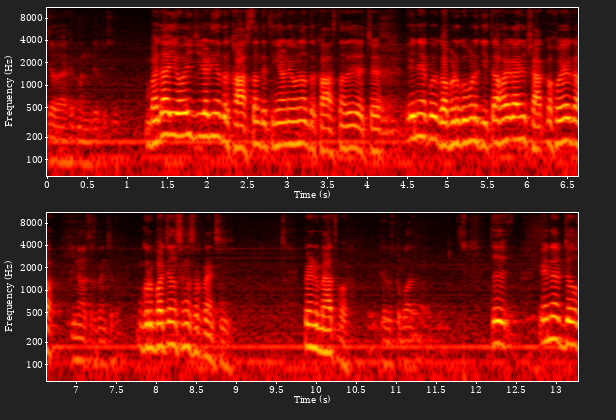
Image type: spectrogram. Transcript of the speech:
ਜ਼ਿਆਦਾ ਹੈ ਮੰਨਦੇ ਤੁਸੀਂ? ਵਜ੍ਹਾ ਹੀ ਉਹੀ ਜਿਹੜੀਆਂ ਦਰਖਾਸਤਾਂ ਦਿੱਤੀਆਂ ਨੇ ਉਹਨਾਂ ਦਰਖਾਸਤਾਂ ਦੇ ਵਿੱਚ ਇਹਨੇ ਕੋਈ ਗਬਨ ਗੁਬਨ ਕੀਤਾ ਹੋਏਗਾ ਇਹਨੂੰ ਸ਼ੱਕ ਹੋਏਗਾ? ਕੀ ਸਰਪੰਚ ਦਾ? ਗੁਰਬਚਨ ਸਿੰਘ ਸਰਪੰਚ ਜੀ। ਪਿੰਡ ਮਹਿਤਪੁਰ। ਫਿਰ ਉਸ ਤੋਂ ਬਾਅਦ? ਤੇ ਇਹਨੇ ਜਦੋਂ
